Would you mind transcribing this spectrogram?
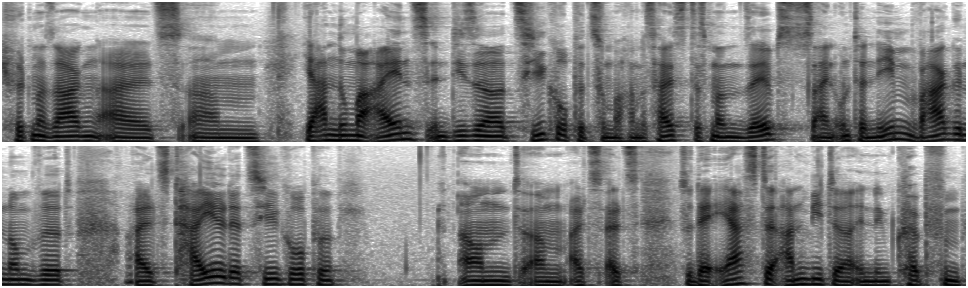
ich würde mal sagen, als ähm, ja, Nummer eins in dieser Zielgruppe zu machen. Das heißt, dass man selbst sein Unternehmen wahrgenommen wird als Teil der Zielgruppe und ähm, als, als so der erste Anbieter in den Köpfen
